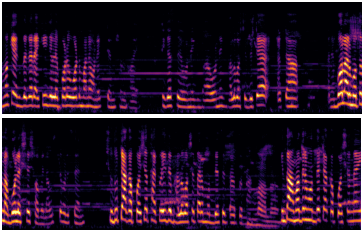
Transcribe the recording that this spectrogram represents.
আমাকে এক জায়গায় রেখে গেলে পরে ওর মানে অনেক টেনশন হয়। ঠিক আছে? অনেক অনেক ভালোবাসে। যেটা একটা মানে বলার মতো না বলে শেষ হবে না বুঝতে পেরেছেন? শুধু টাকা পয়সা থাকলেই যে ভালোবাসা তার মধ্যে আছে তা তো না। কিন্তু আমাদের মধ্যে টাকা পয়সা নাই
